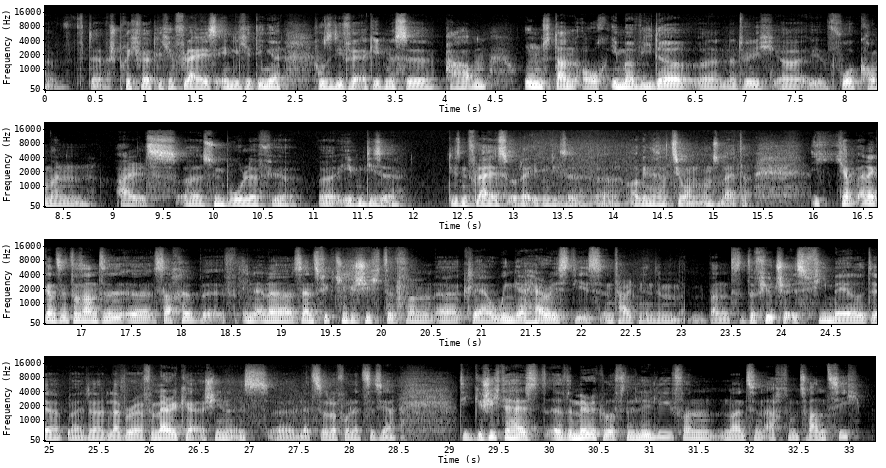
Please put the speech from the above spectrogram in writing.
der sprichwörtliche Fleiß, ähnliche Dinge, positive Ergebnisse haben und dann auch immer wieder äh, natürlich äh, vorkommen als Symbole für eben diese, diesen Fleiß oder eben diese Organisation und so weiter. Ich habe eine ganz interessante äh, Sache in einer Science-Fiction-Geschichte von äh, Claire Winger Harris, die ist enthalten in dem Band The Future is Female, der bei der Library of America erschienen ist, äh, letztes oder vorletztes Jahr. Die Geschichte heißt uh, The Miracle of the Lily von 1928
